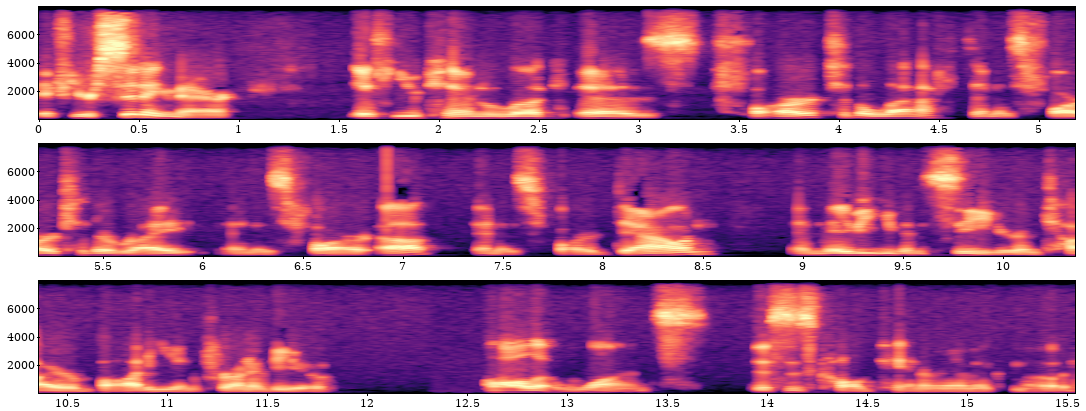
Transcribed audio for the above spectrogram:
if you're sitting there, if you can look as far to the left and as far to the right and as far up and as far down, and maybe even see your entire body in front of you all at once, this is called panoramic mode.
